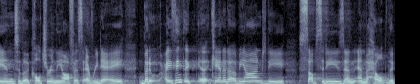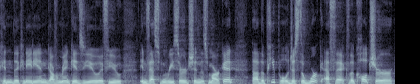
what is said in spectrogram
into the culture in the office every day. But I think that uh, Canada, beyond the subsidies and, and the help that can, the Canadian government gives you if you invest in research in this market, uh, the people, just the work ethic, the culture,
